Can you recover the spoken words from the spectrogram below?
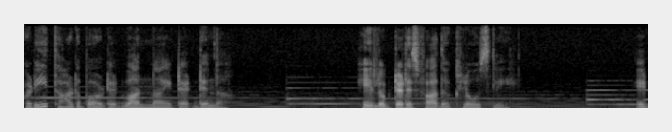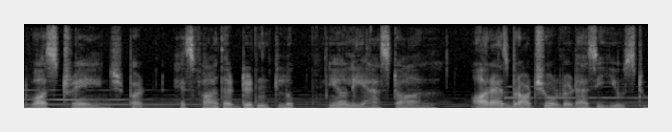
But he thought about it one night at dinner. He looked at his father closely. It was strange, but his father didn't look nearly as tall or as broad shouldered as he used to.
